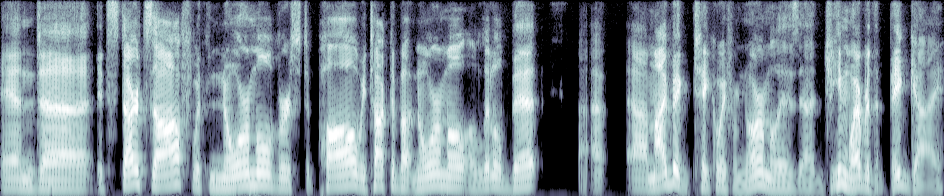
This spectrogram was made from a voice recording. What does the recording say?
And uh, it starts off with normal versus DePaul. We talked about normal a little bit. Uh, uh, my big takeaway from normal is uh, Gene Weber, the big guy,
